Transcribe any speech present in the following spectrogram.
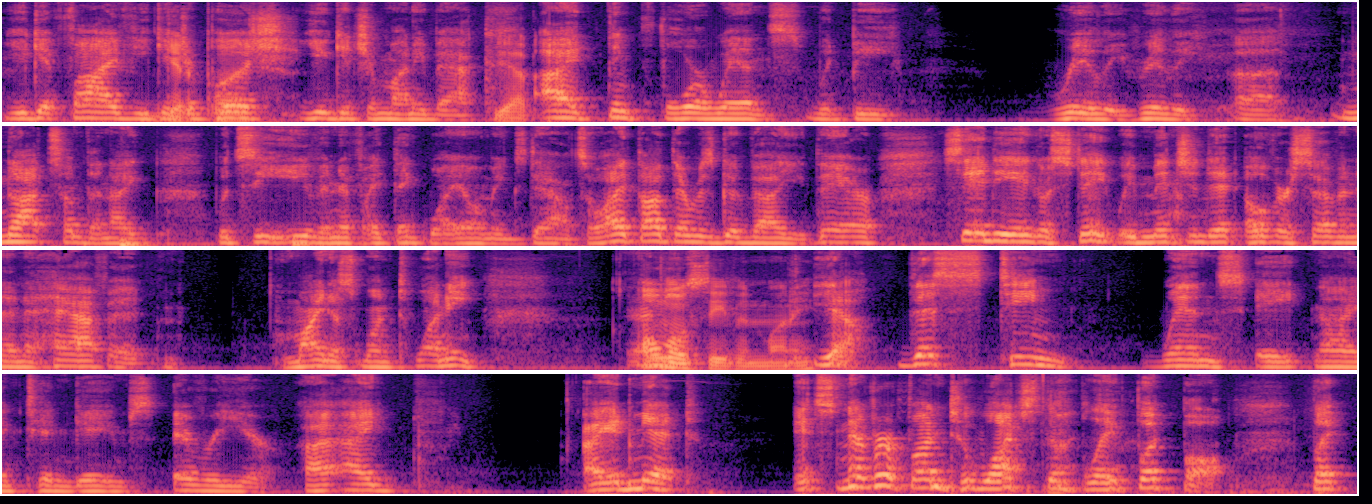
you get five, you get, Get your push, push. you get your money back. Yep. I think four wins would be really, really uh, not something I would see even if I think Wyoming's down. So I thought there was good value there. San Diego State, we mentioned it over seven and a half at minus one twenty. Almost even money. Yeah, this team wins eight, nine, ten games every year. I, I, I admit it's never fun to watch them play football, but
